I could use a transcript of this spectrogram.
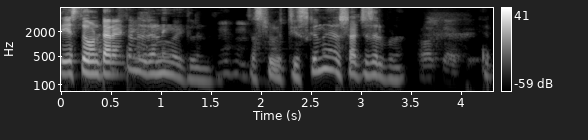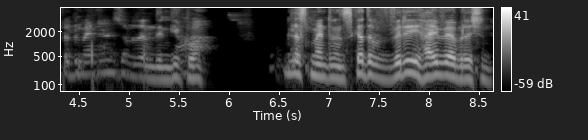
తీస్తూ ఉంటారండి? రన్నింగ్ వెహికల్ అండి. జస్ట్ తీసుకుని స్టార్ట్ చేసి వెళ్ళిపోయాను పెద్ద మెయింటెనెన్స్ ఉండదండి దీనికి ఎక్కువ. ప్లస్ మెయింటెనెన్స్ కదా వెరీ హై వైబ్రేషన్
